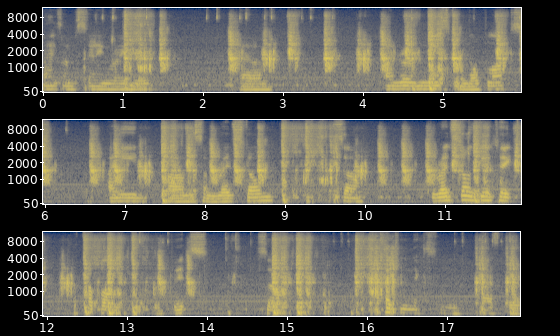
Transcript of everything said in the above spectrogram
as I'm standing right here, um, underneath the note blocks, I need um, some redstone. So, the redstone is going to take a couple of bits. So, cut to the next after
